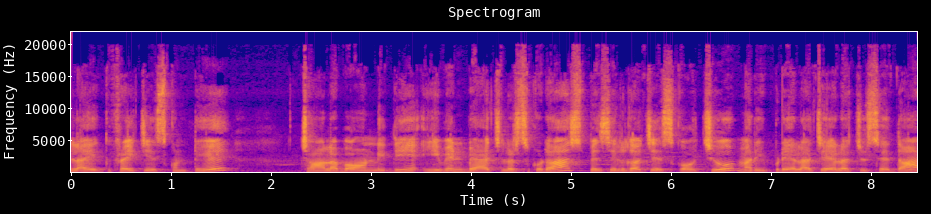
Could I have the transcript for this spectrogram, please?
ఇలా ఎగ్ ఫ్రై చేసుకుంటే చాలా బాగుండిద్ది. ఈవెన్ బ్యాచులర్స్ కూడా స్పెషల్గా చేసుకోవచ్చు. మరి ఇప్పుడు ఎలా చేయాలో చూసేద్దాం.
